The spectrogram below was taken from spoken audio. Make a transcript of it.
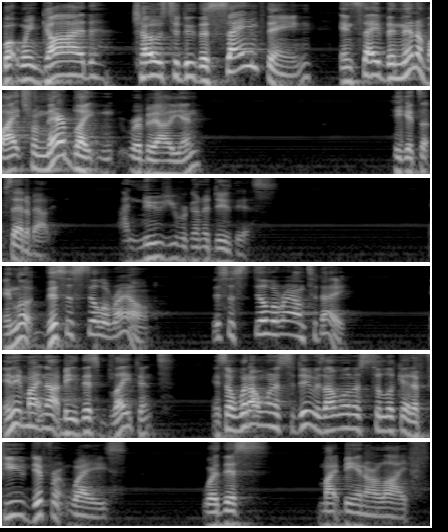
But when God chose to do the same thing and save the Ninevites from their blatant rebellion, he gets upset about it. I knew you were going to do this. And look, this is still around. This is still around today. And it might not be this blatant. And so, what I want us to do is, I want us to look at a few different ways where this might be in our life.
